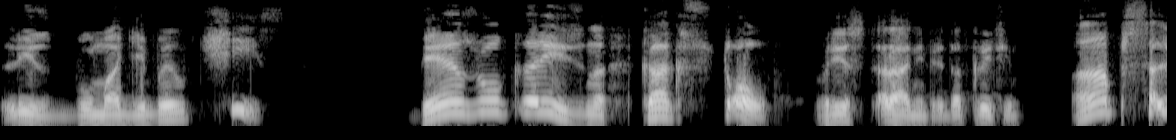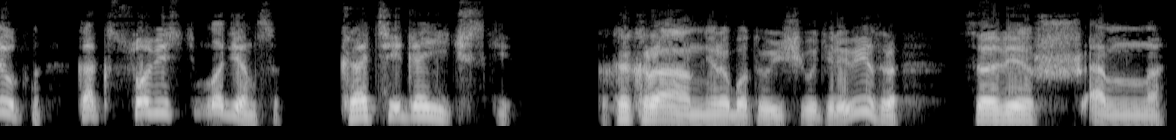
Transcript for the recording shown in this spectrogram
Лист бумаги был чист безукоризненно, как стол в ресторане перед открытием, абсолютно, как совесть младенца, категорически, как экран неработающего телевизора, совершенно,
